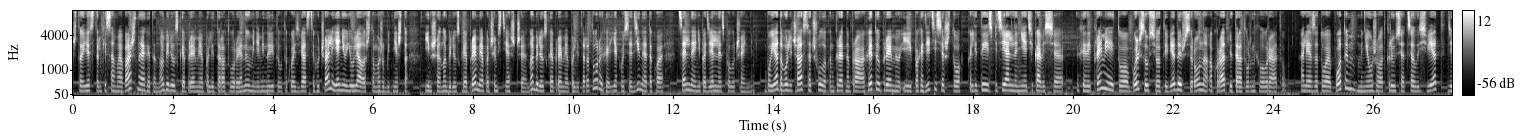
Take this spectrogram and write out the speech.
што ёсць толькі самае важнае гэта нобелеўская прэмія па літаратуры. Яны ў мяне менавіта ў такой звязцы гучалі. Я не ўяўляла, што можа быць нешта іншая нобелеўская прэмія па чымсьці яшчэ. Нобелеўская прэмія па літаратуры як вось адзінае такое цельнае непадзельнае спалучэнне. Бо я даволі часта чула канкрэтна пра гэтую прэмію і пагадзіцеся, што калі ты спецыяльна не цікавішся гэтай прэміяй, то больш за ўсё ты ведаеш все роўна акурат літаратурных лаўрэатаў але затое потым мне ўжо адкрыўся цэлы свет дзе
